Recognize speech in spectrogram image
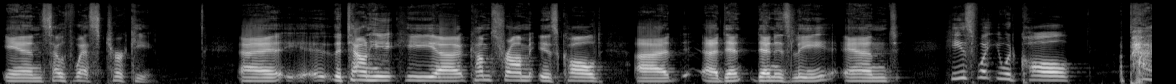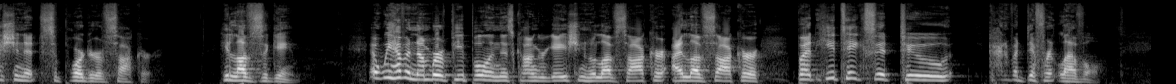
in southwest Turkey. Uh, the town he, he uh, comes from is called uh, uh Denizli, and he's what you would call a passionate supporter of soccer. He loves the game. And we have a number of people in this congregation who love soccer. I love soccer, but he takes it to kind of a different level.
